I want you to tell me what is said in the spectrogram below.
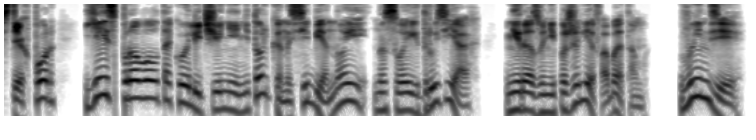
С тех пор я испробовал такое лечение не только на себе, но и на своих друзьях, ни разу не пожалев об этом. В Индии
